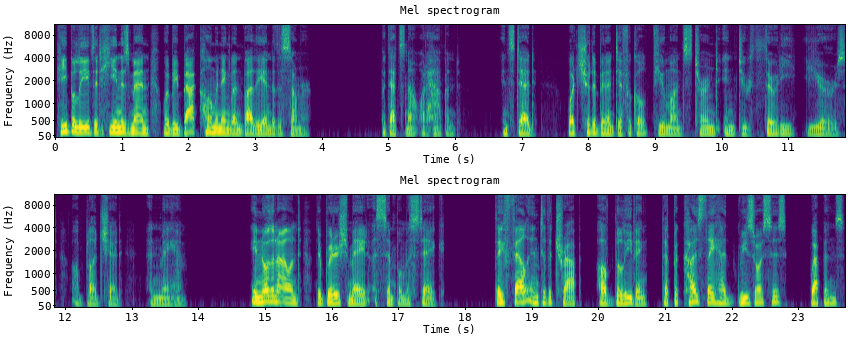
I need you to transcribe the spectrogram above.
he believed that he and his men would be back home in England by the end of the summer. But that's not what happened. Instead, what should have been a difficult few months turned into 30 years of bloodshed and mayhem. In Northern Ireland, the British made a simple mistake. They fell into the trap of believing that because they had resources, weapons,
